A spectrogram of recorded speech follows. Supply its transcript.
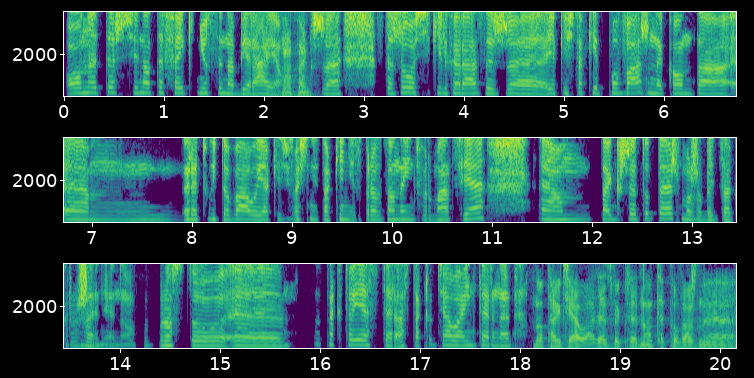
one też się na te fake newsy nabierają. Mhm. Także zdarzyło się kilka razy, że jakieś takie poważne konta um, retweetowały jakieś właśnie takie niesprawdzone informacje. Um, także to też może być zagrożenie. No, po prostu Uh. No tak to jest teraz, tak działa internet. No tak działa, ale zwykle no, te poważne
